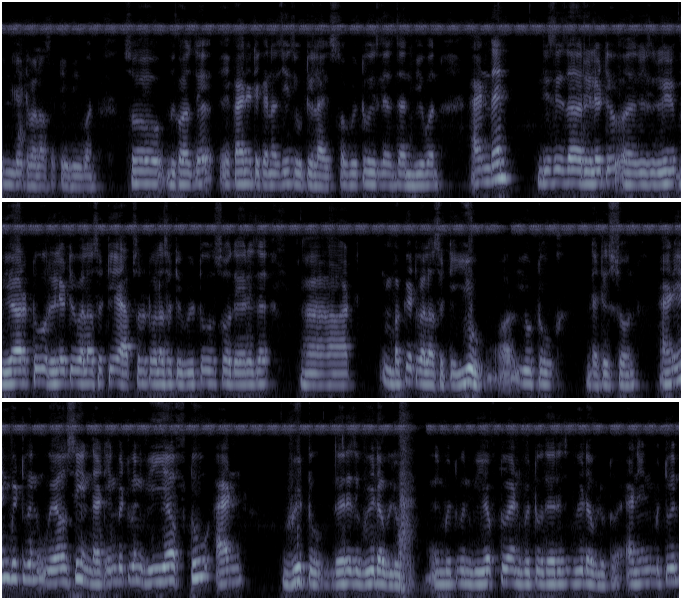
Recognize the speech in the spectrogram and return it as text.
inlet velocity v1 so because the kinetic energy is utilized so v2 is less than v1 and then this is the relative uh, vr2 relative velocity absolute velocity v2 so there is a uh, bucket velocity u or u2 that is shown. And in between we have seen that in between vf2 and V2 there is VW2 in between VF2 and V2 there is VW2 and in between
